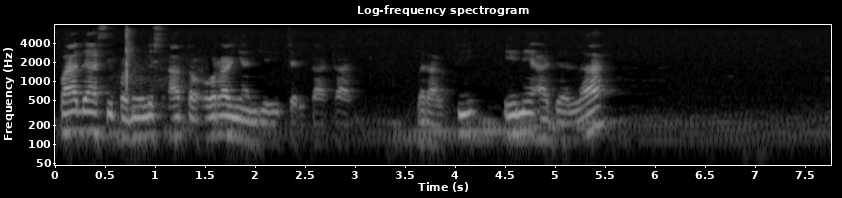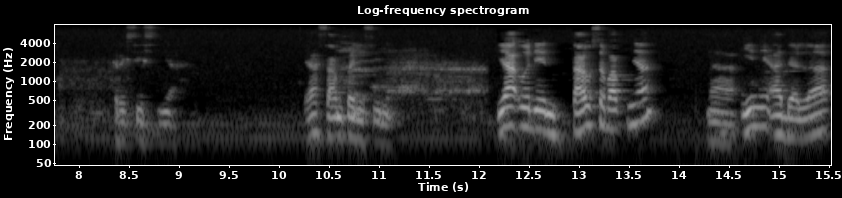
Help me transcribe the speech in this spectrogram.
pada si penulis atau orang yang diceritakan. Berarti ini adalah krisisnya. Ya, sampai di sini. Ya Udin, tahu sebabnya? Nah, ini adalah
